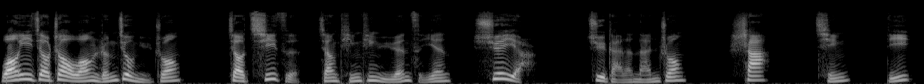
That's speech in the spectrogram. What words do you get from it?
王毅叫赵王仍旧女装，叫妻子。将婷婷与袁子嫣、薛姨儿俱改了男装，杀秦、狄、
